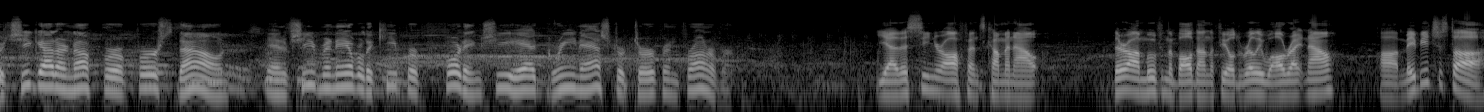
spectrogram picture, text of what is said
but she got enough for a first down. And if she'd been able to keep her footing, she had green astroturf in front of her. Yeah, this senior offense coming out, they're uh, moving the ball down the field really well right now. Uh, maybe it's just uh,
